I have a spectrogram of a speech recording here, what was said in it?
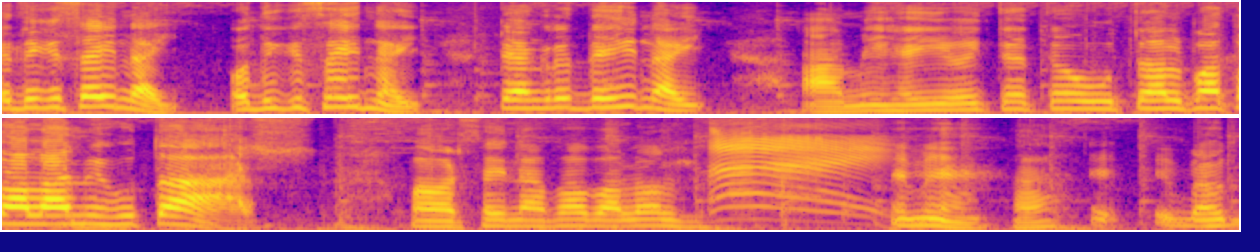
এদিকে চাই নাই? ওদিকে চাই নাই। ট্যাংরে দেহি নাই। আমি হেই হইতে তো উতাল পাতাল আমি হুতাস পাওয়ার চাই না পা ভালো হল। হ্যাঁ? বহুত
